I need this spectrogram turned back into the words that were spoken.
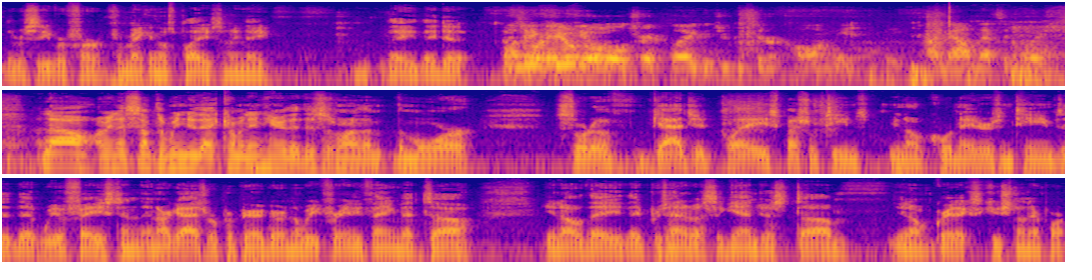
the receiver for for making those plays. I mean they they they did it. On the field goal trick play, did you consider calling a, a timeout in that situation? No, I mean that's something we knew that coming in here that this is one of the the more sort of gadget play special teams you know coordinators and teams that, that we have faced and, and our guys were prepared during the week for anything that uh, you know they they presented us again just um, you know great execution on their part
